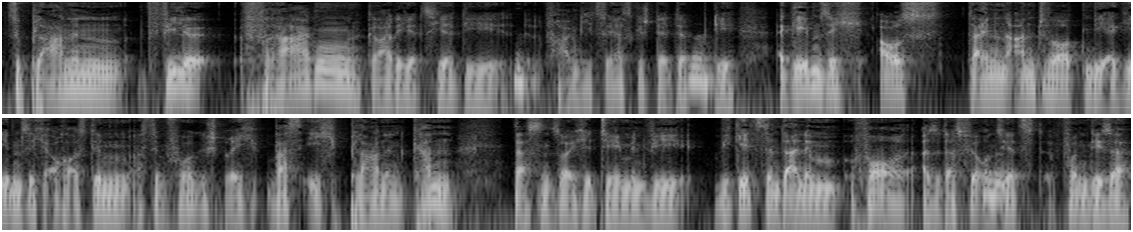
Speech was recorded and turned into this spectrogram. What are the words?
zu planen. Viele Fragen, gerade jetzt hier die Fragen, die ich zuerst gestellt habe, die ergeben sich aus deinen Antworten, die ergeben sich auch aus dem, aus dem Vorgespräch, was ich planen kann. Das sind solche Themen wie, wie geht's denn deinem Fonds? Also, dass wir uns jetzt von dieser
